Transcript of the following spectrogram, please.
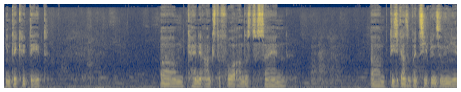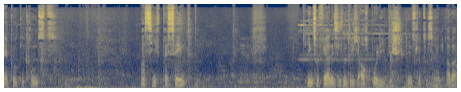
Integrität, ähm, keine Angst davor, anders zu sein. Ähm, diese ganzen Prinzipien sind in jeder guten Kunst massiv präsent. Insofern ist es natürlich auch politisch, Künstler zu sein. Aber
